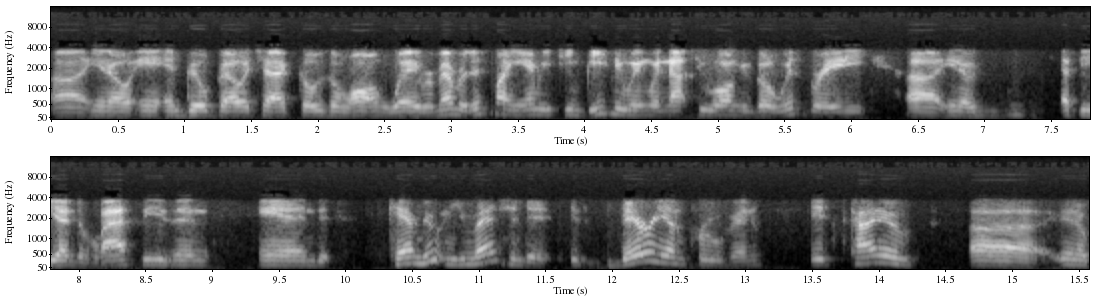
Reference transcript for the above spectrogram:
uh, you know, and, and Bill Belichick goes a long way. Remember, this Miami team beat New England not too long ago with Brady, uh, you know, at the end of last season. And Cam Newton, you mentioned it, is very unproven. It's kind of, uh, you know,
